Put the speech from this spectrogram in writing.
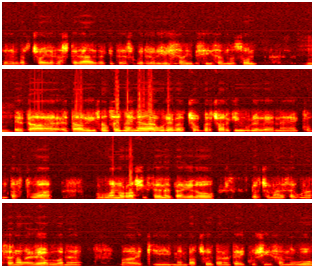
E, bertsoa irakastera, eta kite hori bizan, bizi izan duzun. Hmm. Eta, eta hori izan zen gaina da gure bertso, bertsoarekin gure lehen e, kontaktua. Orduan horra zen eta gero pertsona ezaguna zen ala ere, orduan e, ba, ekimen batzuetan eta ikusi izan dugu,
